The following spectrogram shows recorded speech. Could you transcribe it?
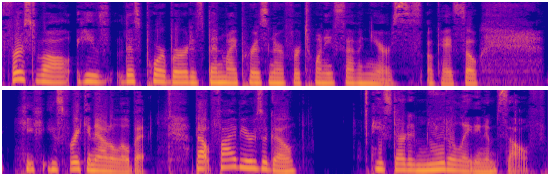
first of all, he's this poor bird has been my prisoner for 27 years. Okay, so he, he's freaking out a little bit. About five years ago, he started mutilating himself,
